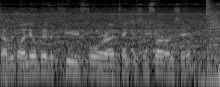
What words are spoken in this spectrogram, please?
So we've got a little bit of a queue for uh, taking some photos here.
